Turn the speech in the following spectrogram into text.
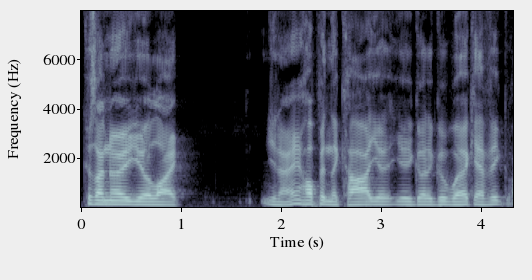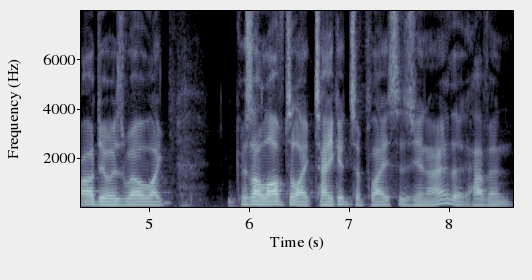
Because I know you're like, you know, hop in the car. You you got a good work ethic. I do as well. Like, because I love to like take it to places, you know, that haven't.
